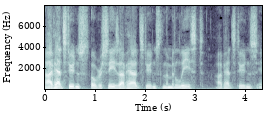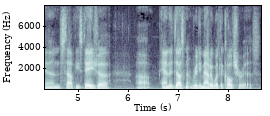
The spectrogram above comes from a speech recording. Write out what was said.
I've had students overseas, I've had students in the Middle East, I've had students in Southeast Asia, uh, and it doesn't really matter what the culture is.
